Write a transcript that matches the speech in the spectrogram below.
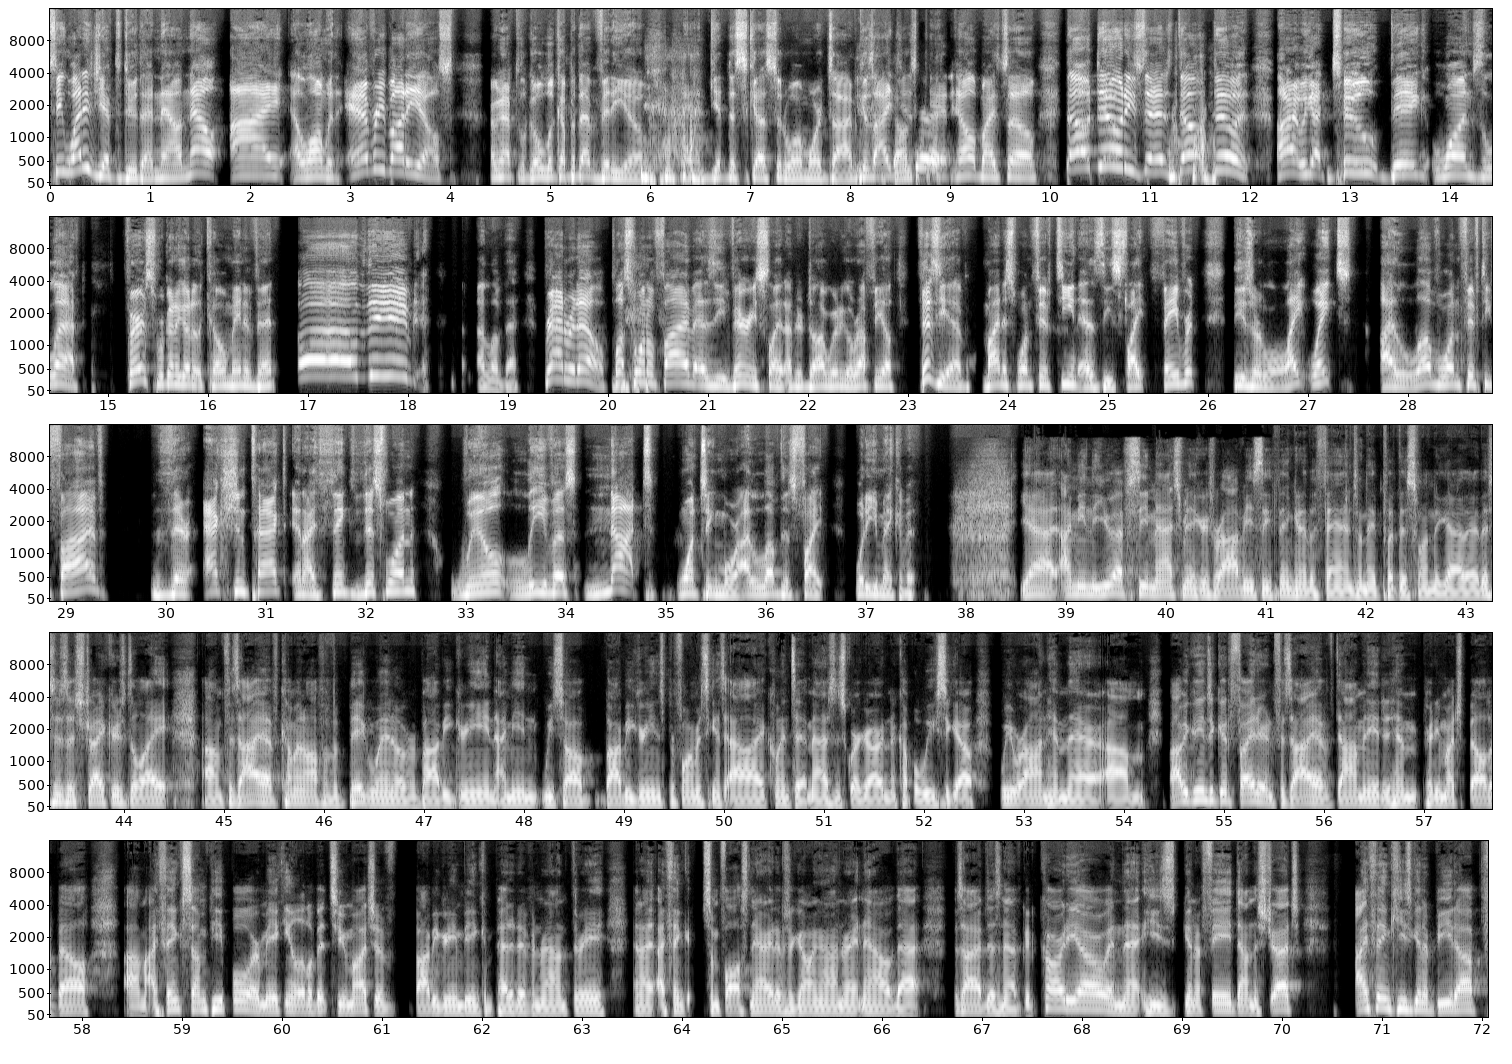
See, why did you have to do that now? Now I, along with everybody else, are gonna have to go look up at that video and get disgusted one more time because I just can't help myself. Don't do it, he says. Don't do it. All right, we got two big ones left. First, we're gonna go to the co-main event of the evening. I love that. Brad Riddell plus 105 as the very slight underdog. We're going to go Rafael Fiziev minus 115 as the slight favorite. These are lightweights. I love 155. They're action packed, and I think this one will leave us not wanting more. I love this fight. What do you make of it? Yeah, I mean, the UFC matchmakers were obviously thinking of the fans when they put this one together. This is a striker's delight. Um, Fiziev coming off of a big win over Bobby Green. I mean, we saw Bobby Green's performance against Al Iaquinta at Madison Square Garden a couple weeks ago. We were on him there. Um, Bobby Green's a good fighter, and Fiziev dominated him pretty much bell to bell. Um, I think some people are making a little bit too much of Bobby Green being competitive in round three. And I, I, think some false narratives are going on right now that Fiziev doesn't have good cardio and that he's going to fade down the stretch. I think he's going to beat up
